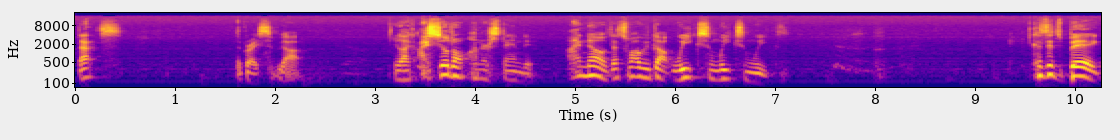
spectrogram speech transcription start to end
That's the grace of God. You're like, I still don't understand it. I know. That's why we've got weeks and weeks and weeks. Because it's big,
